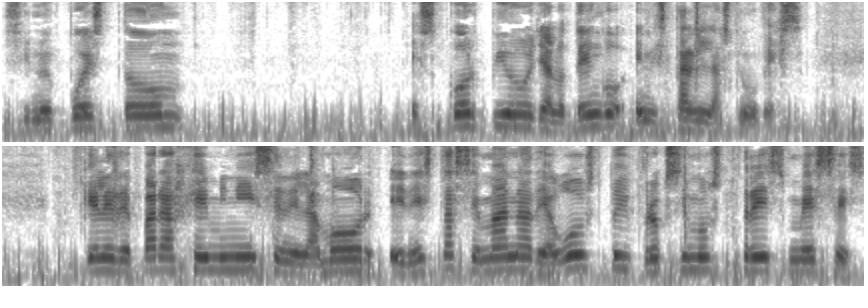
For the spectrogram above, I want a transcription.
si no he puesto Escorpio, ya lo tengo, en estar en las nubes. ¿Qué le depara Géminis en el amor en esta semana de agosto y próximos tres meses?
